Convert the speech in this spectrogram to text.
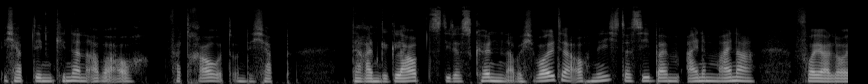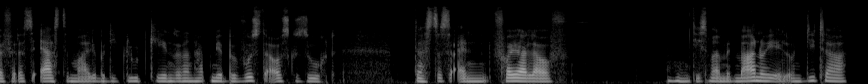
Ich habe den Kindern aber auch vertraut und ich habe daran geglaubt, dass die das können, aber ich wollte auch nicht, dass sie bei einem meiner Feuerläufe das erste Mal über die Glut gehen, sondern habe mir bewusst ausgesucht, dass das ein Feuerlauf, hm, diesmal mit Manuel und Dieter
